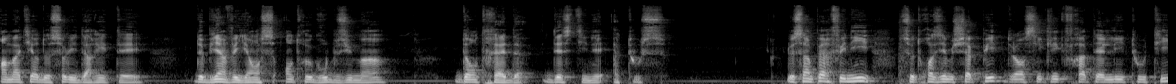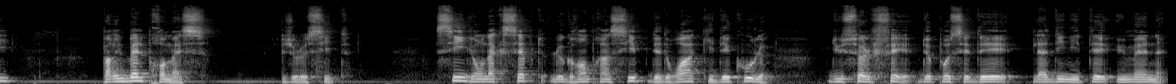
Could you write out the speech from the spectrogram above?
en matière de solidarité, de bienveillance entre groupes humains, d'entraide destinée à tous. Le Saint-Père finit ce troisième chapitre de l'encyclique Fratelli Tutti par une belle promesse. Je le cite. Si l'on accepte le grand principe des droits qui découlent du seul fait de posséder la dignité humaine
